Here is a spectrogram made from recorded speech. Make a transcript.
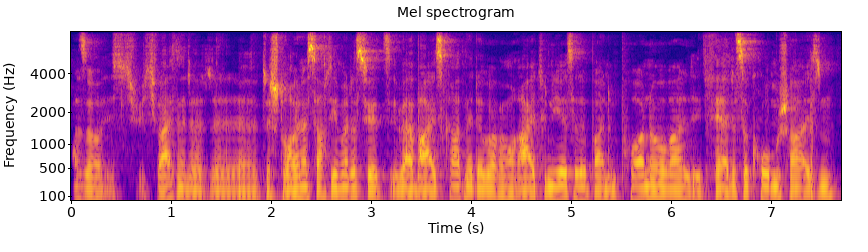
Also ich, ich weiß nicht, der, der, der Streuner sagt immer, dass er jetzt, er weiß gerade nicht, ob er beim Reitturnier ist oder bei einem Porno, weil die Pferde so komisch heißen.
